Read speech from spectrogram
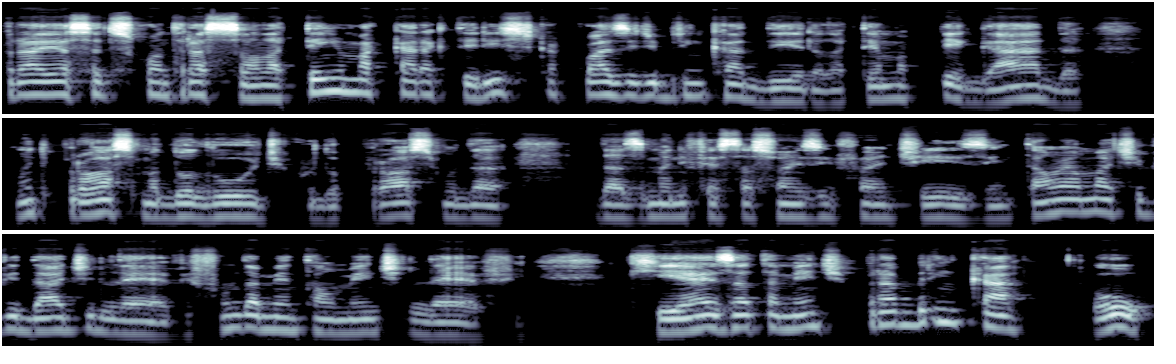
para essa descontração. Ela tem uma característica quase de brincadeira, ela tem uma pegada muito próxima do lúdico, do próximo da, das manifestações infantis. Então, é uma atividade leve, fundamentalmente leve, que é exatamente para brincar ou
